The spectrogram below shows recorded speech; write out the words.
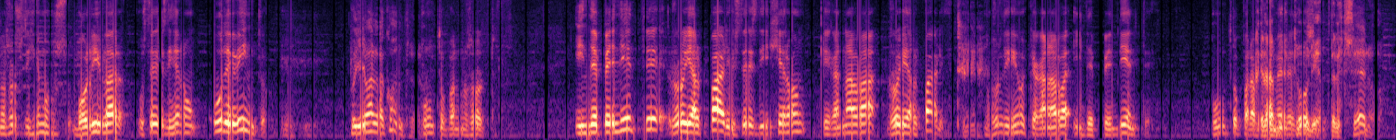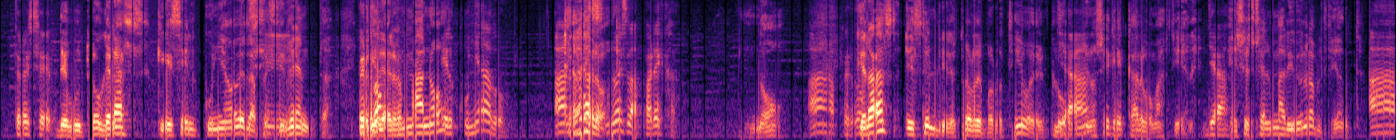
nosotros dijimos Bolívar, ustedes dijeron U de Vinto, Pues llevar la contra. punto para nosotros. Independiente, Royal Party, ustedes dijeron que ganaba Royal Party. Nosotros dijimos que ganaba Independiente, punto para Gran victoria, edición. 3-0. 3-0. Debutó Gras, que es el cuñado de la Sí. presidenta. Perdón, el hermano, El cuñado. Ah, no Claro. es- no es la pareja. no. Ah, perdón. Gras es el director deportivo del club. Ya. Yo no sé qué cargo más tiene. Ya. Ese es el marido de la presidenta. Ah,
